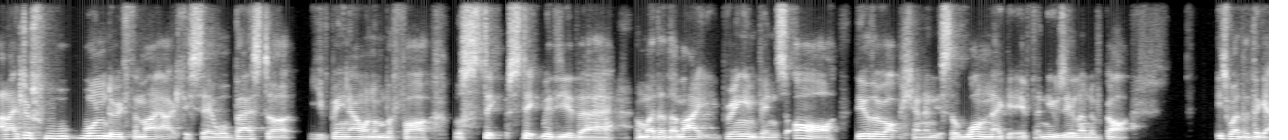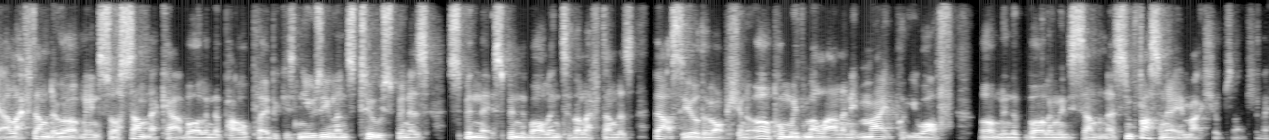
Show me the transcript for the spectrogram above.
And I just wonder if they might actually say, well, Bairstow, you've been our number four. We'll stick stick with you there. And whether they might bring in Vince or the other option, and it's the one negative that New Zealand have got, is whether they get a left-hander opening. So Santner can't ball in the power play because New Zealand's two spinners spin the, spin the ball into the left-handers. That's the other option. Open with Malan, and it might put you off opening the bowling with Santner. Some fascinating matchups, actually.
